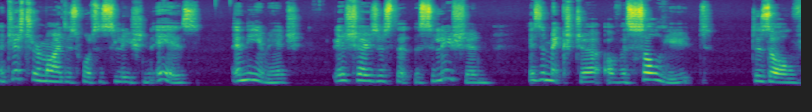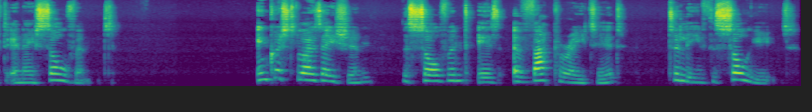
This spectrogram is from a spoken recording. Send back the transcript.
And just to remind us what a solution is, in the image it shows us that the solution is a mixture of a solute dissolved in a solvent. In crystallization, the solvent is evaporated to leave the solute.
